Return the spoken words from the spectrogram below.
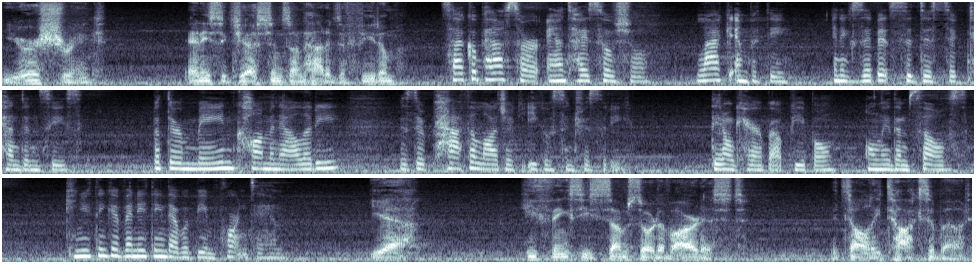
You're a shrink. Any suggestions on how to defeat him? Psychopaths are antisocial, lack empathy, and exhibit sadistic tendencies. But their main commonality is their pathologic egocentricity. They don't care about people, only themselves. Can you think of anything that would be important to him? Yeah. He thinks he's some sort of artist. It's all he talks about.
